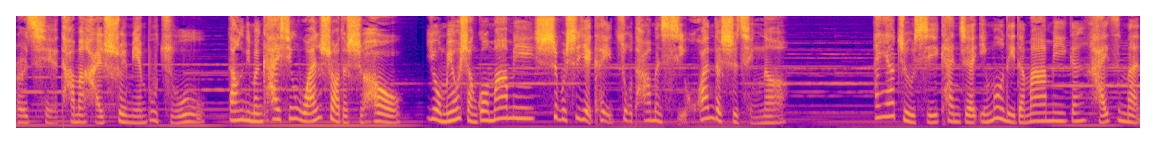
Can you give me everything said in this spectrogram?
而且他们还睡眠不足。当你们开心玩耍的时候，有没有想过妈咪是不是也可以做他们喜欢的事情呢？安雅主席看着荧幕里的妈咪跟孩子们，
